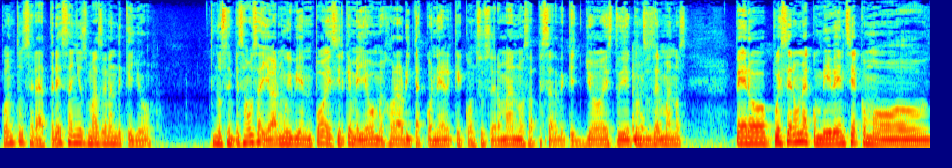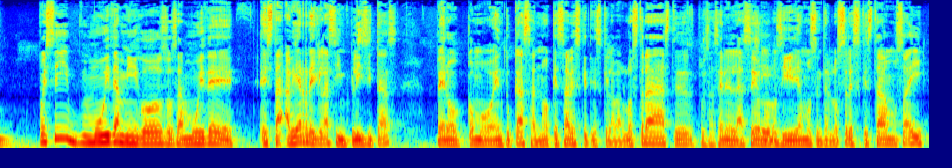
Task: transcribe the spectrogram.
¿cuánto será? Tres años más grande que yo nos empezamos a llevar muy bien. Puedo decir que me llevo mejor ahorita con él que con sus hermanos, a pesar de que yo estudié con sus hermanos. Pero pues era una convivencia como, pues sí, muy de amigos, o sea, muy de... Esta, había reglas implícitas, pero como en tu casa, ¿no? Que sabes que tienes que lavar los trastes, pues hacer el aseo, nos los dividíamos entre los tres que estábamos ahí.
